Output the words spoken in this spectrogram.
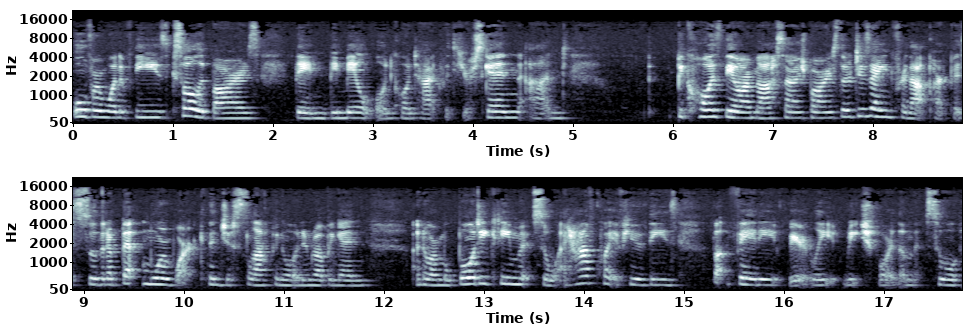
over one of these solid bars. Then they melt on contact with your skin and because they are massage bars, they're designed for that purpose. So they're a bit more work than just slapping on and rubbing in a normal body cream. So I have quite a few of these, but very rarely reach for them. So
